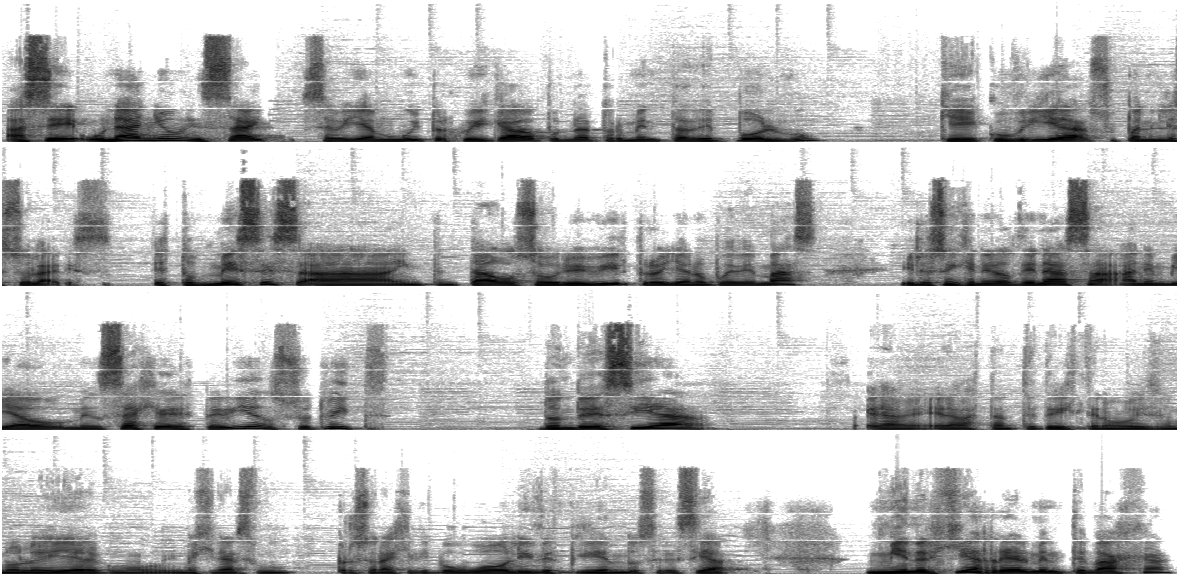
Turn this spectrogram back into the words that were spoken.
Hace un año, Insight se veía muy perjudicado por una tormenta de polvo que cubría sus paneles solares. Estos meses ha intentado sobrevivir, pero ya no puede más, y los ingenieros de NASA han enviado un mensaje de despedida en su tweet, donde decía, era, era bastante triste, ¿no? uno leía era como imaginarse un personaje tipo Wally despidiéndose, decía, mi energía es realmente baja,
